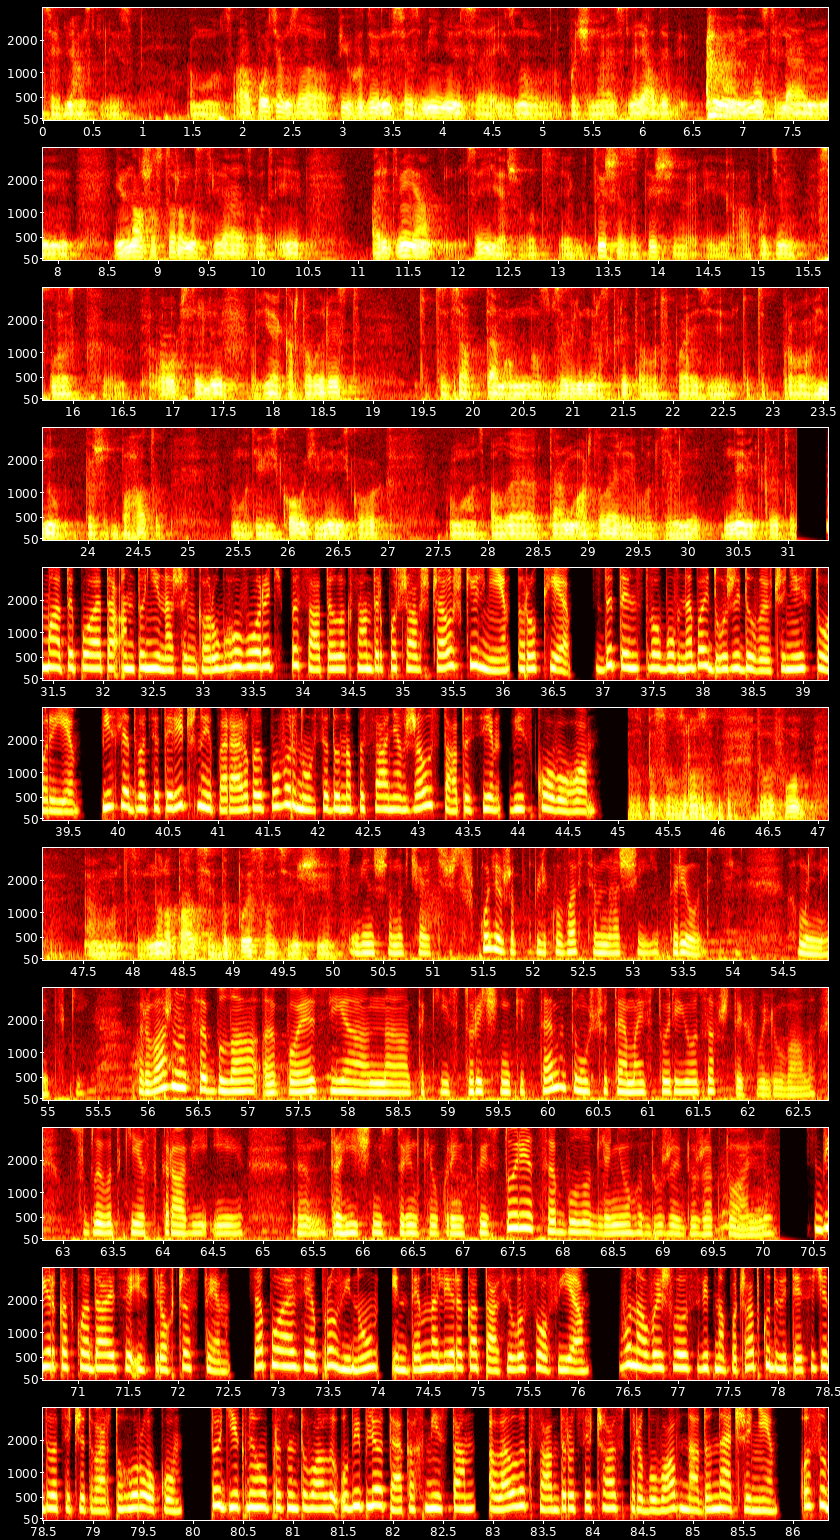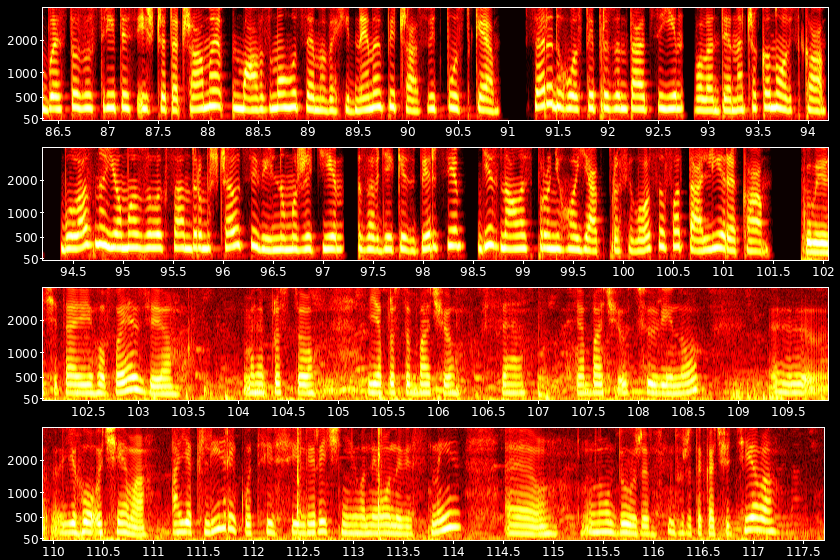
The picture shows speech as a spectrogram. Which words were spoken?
Це Ріблянський ліс. А потім за півгодини все змінюється і знову починають снаряди, і ми стріляємо, і, і в нашу сторону стріляють. От. І аритмія це є, що от, якби тише, затише, і, а потім всплеск е, обстрілів. Я як артилерист. Тобто ця тема у нас взагалі не розкрита от в поезії. Тобто про війну пишуть багато, от, і військових, і не військових. От, але тему артилерії от, взагалі не відкрито. Мати поета Антоніна Шенькарук говорить, писати Олександр почав ще у шкільні роки. З дитинства був небайдужий до вивчення історії. Після 20-річної перерви повернувся до написання вже у статусі військового. Записував зразу телефон, от, на ротації дописувався вірші. Він ще навчається в школі, вже публікувався в нашій періодиці Хмельницькій. Переважно це була е, поезія на такі історичні якісь теми, тому що тема історії його завжди хвилювала. Особливо такі яскраві і е, трагічні сторінки української історії. Це було для нього дуже і дуже актуально. Збірка складається із трьох частин: це поезія про війну, інтимна лірика та філософія. Вона вийшла у світ на початку 2024 року. Тоді книгу презентували у бібліотеках міста, але Олександр у цей час перебував на Донеччині. Особисто зустрітись із читачами мав змогу цими вихідними під час відпустки. Серед гостей презентації Валентина Чекановська була знайома з Олександром ще у цивільному житті. Завдяки збірці дізналась про нього як про філософа та лірика. Коли я читаю його поезію, мене просто я просто бачу все. Я бачу цю війну його очима. А як лірику, ці всі ліричні його неонові сни, е, ну дуже, дуже така чуттєва,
